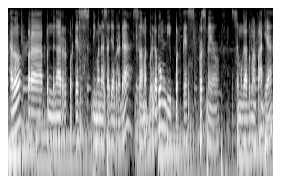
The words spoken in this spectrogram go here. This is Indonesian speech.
Halo para pendengar podcast di mana saja berada, selamat bergabung di podcast Prosmail. Semoga bermanfaat ya.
